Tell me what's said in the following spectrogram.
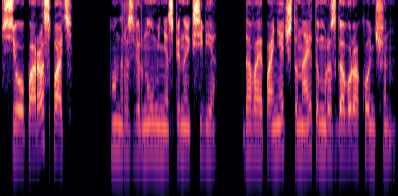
Все, пора спать. Он развернул меня спиной к себе, давая понять, что на этом разговор окончен.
